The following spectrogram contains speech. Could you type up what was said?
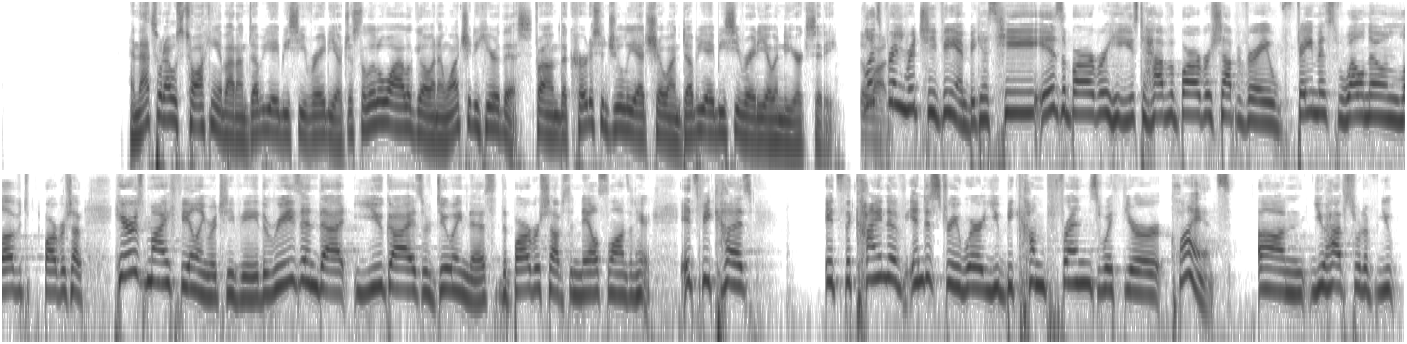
And that's what I was talking about on WABC Radio just a little while ago. And I want you to hear this from the Curtis and Juliet show on WABC Radio in New York City. Let's bring Richie V in because he is a barber. He used to have a barber shop, a very famous, well known, loved barber shop. Here's my feeling, Richie V. The reason that you guys are doing this, the barber shops and nail salons in here, it's because it's the kind of industry where you become friends with your clients. Um, you have sort of, you,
